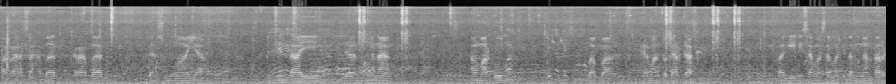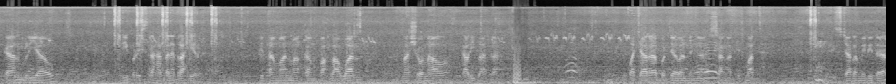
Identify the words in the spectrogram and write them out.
para sahabat, kerabat, dan semua yang mencintai dan mengenang almarhum Bapak Hermanto Dardak pagi ini sama-sama kita mengantarkan beliau di peristirahatannya terakhir di Taman Makam Pahlawan Nasional Kalibata. Upacara berjalan dengan sangat hikmat secara militer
